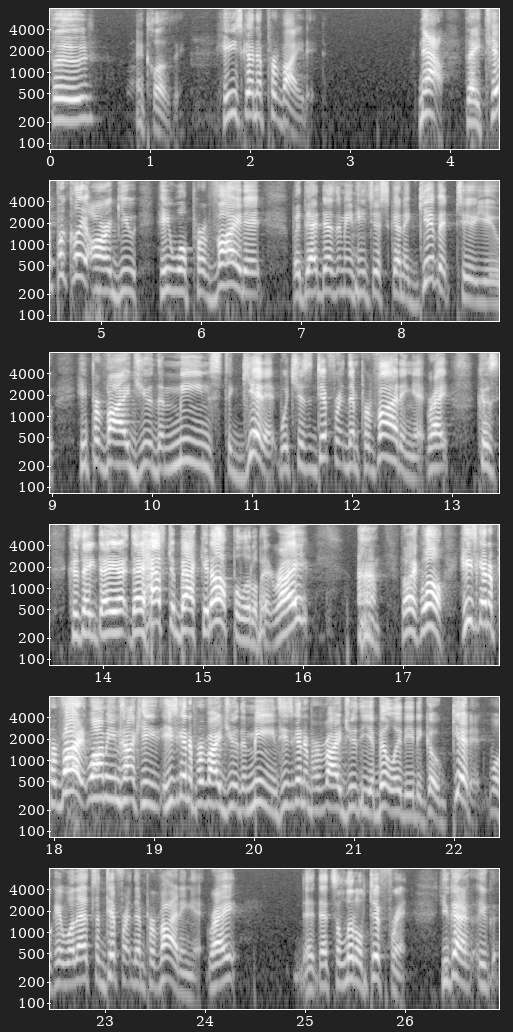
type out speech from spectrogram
food, and clothing. He's going to provide it. Now, they typically argue he will provide it, but that doesn't mean he's just going to give it to you. He provides you the means to get it, which is different than providing it, right? Because they, they, they have to back it up a little bit, right? they're like, well, he's going to provide. Well, I mean, like he, he's going to provide you the means. He's going to provide you the ability to go get it. Okay, well, that's different than providing it, right? That, that's a little different. You got to.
